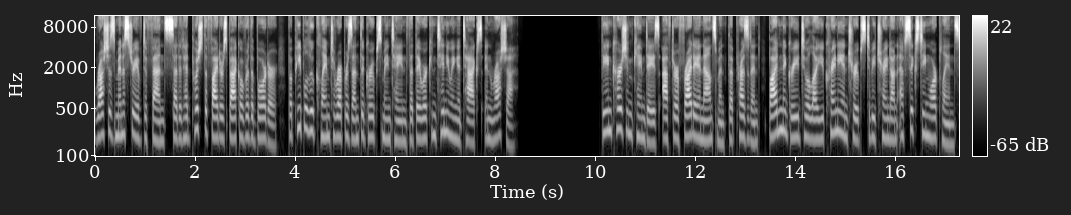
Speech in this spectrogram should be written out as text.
Russia's Ministry of Defense said it had pushed the fighters back over the border, but people who claimed to represent the groups maintained that they were continuing attacks in Russia. The incursion came days after a Friday announcement that President Biden agreed to allow Ukrainian troops to be trained on F 16 warplanes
